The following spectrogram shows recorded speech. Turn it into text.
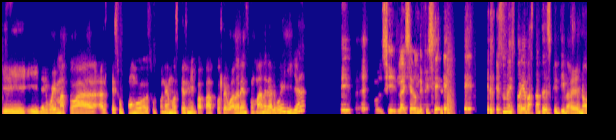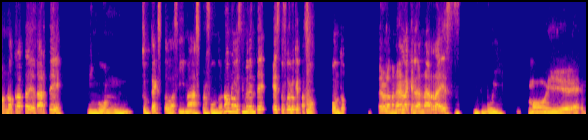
y, y el güey mató a- al que supongo, suponemos que es mi papá, pues le voy a dar en su madre al güey y ya. Sí, Sí, la hicieron difícil. eh, eh, eh, es, es una historia bastante descriptiva. o sea, Sí. no, no trata de darte ningún subtexto así más profundo. No, no, es simplemente esto fue lo que pasó. Punto. Pero la manera en la que la narra es muy. Muy eh,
